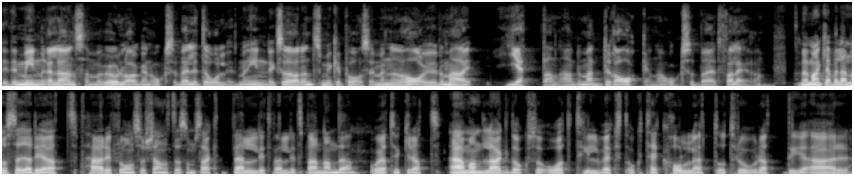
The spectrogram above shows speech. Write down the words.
lite mindre lönsamma bolagen också väldigt dåligt. Men index rörde inte så mycket på sig. Men nu har ju de här jättarna, de här drakarna också börjat fallera. Men man kan väl ändå säga det att härifrån så känns det som sagt väldigt, väldigt spännande. Och jag tycker att är man lagd också åt tillväxt och techhållet och tror att det är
